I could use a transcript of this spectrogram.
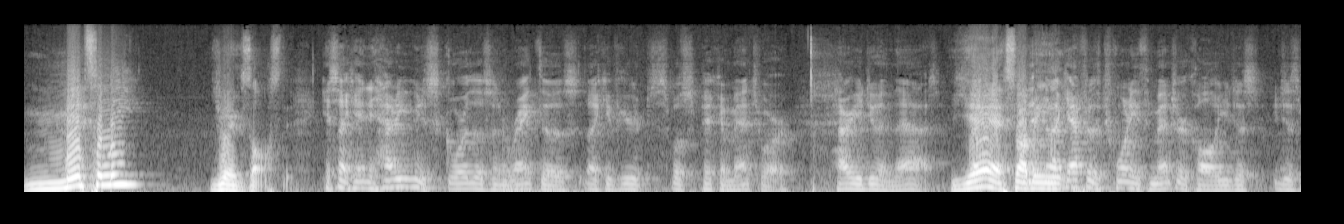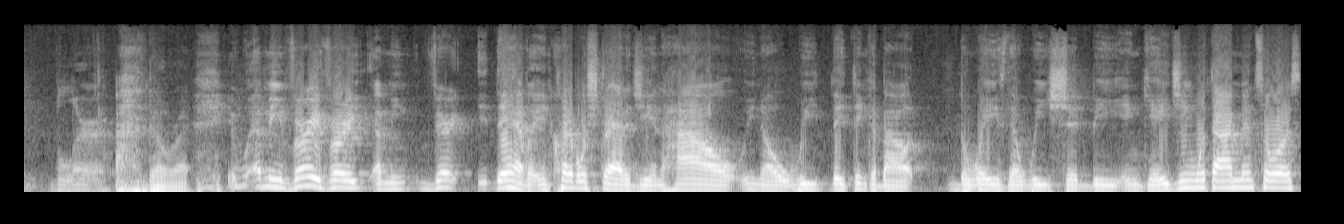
mentally, you're exhausted. It's like, and how do you even score those and rank those? Like, if you're supposed to pick a mentor, how are you doing that? Yeah, so I mean, like after the twentieth mentor call, you just you just blur. I know, right? It- I mean, very, very. I mean, very. They have an incredible strategy in how you know we they think about the ways that we should be engaging with our mentors,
